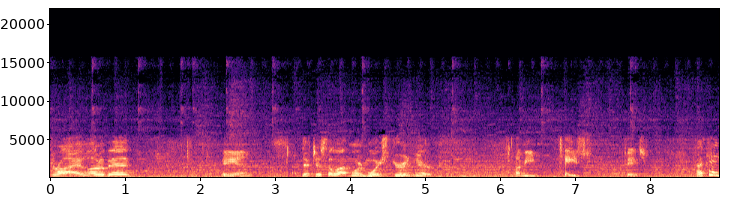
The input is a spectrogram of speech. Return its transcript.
dry a little bit. And there's just a lot more moisture in there. I mean, taste. Taste. Okay.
